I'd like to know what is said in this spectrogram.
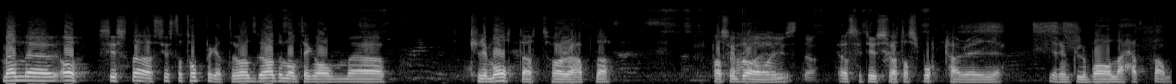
Men oh, sista, sista topicet, du, du hade någonting om uh, klimatet, har du öppnat. Passar ju bra. Jag sitter ju och svettas bort här i, i den globala hettan.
